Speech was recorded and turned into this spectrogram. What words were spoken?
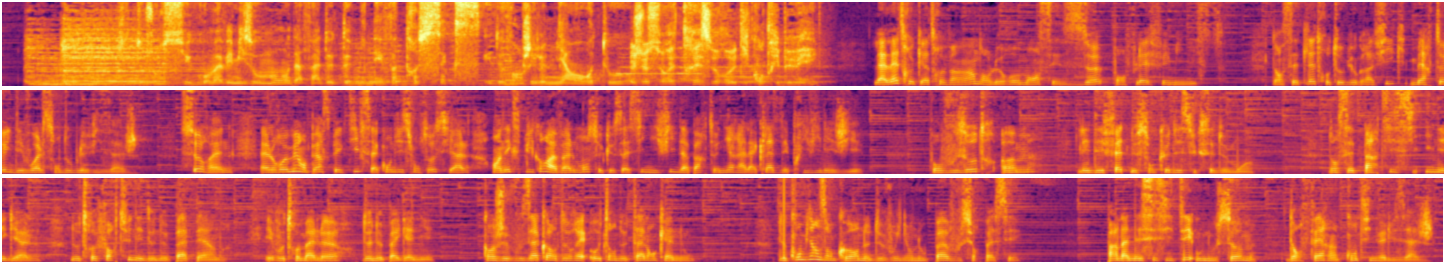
Su qu'on m'avait mise au monde afin de dominer votre sexe et de venger le mien en retour. Je serais très heureux d'y contribuer. La lettre 81 dans le roman, c'est The pamphlet féministe. Dans cette lettre autobiographique, Merteuil dévoile son double visage. Sereine, elle remet en perspective sa condition sociale en expliquant à Valmont ce que ça signifie d'appartenir à la classe des privilégiés. Pour vous autres, hommes, les défaites ne sont que des succès de moins. Dans cette partie si inégale, notre fortune est de ne pas perdre, et votre malheur de ne pas gagner. Quand je vous accorderai autant de talent qu'à nous, de combien encore ne devrions-nous pas vous surpasser Par la nécessité où nous sommes d'en faire un continuel usage?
